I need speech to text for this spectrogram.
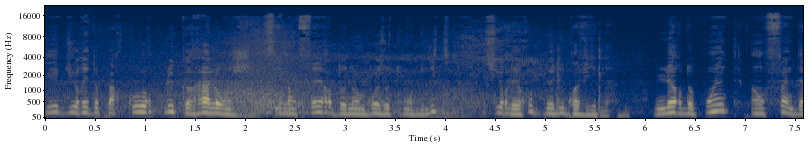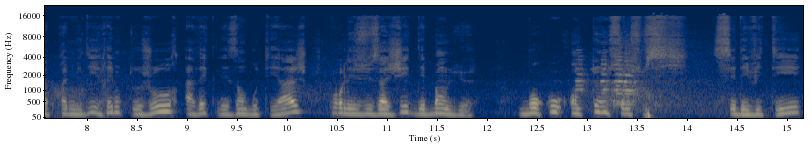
Des durées de parcours plus que rallongées, c'est l'enfer de nombreux automobilistes sur les routes de Libreville. L'heure de pointe en fin d'après-midi rime toujours avec les embouteillages pour les usagers des banlieues. Beaucoup ont un seul souci, c'est d'éviter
